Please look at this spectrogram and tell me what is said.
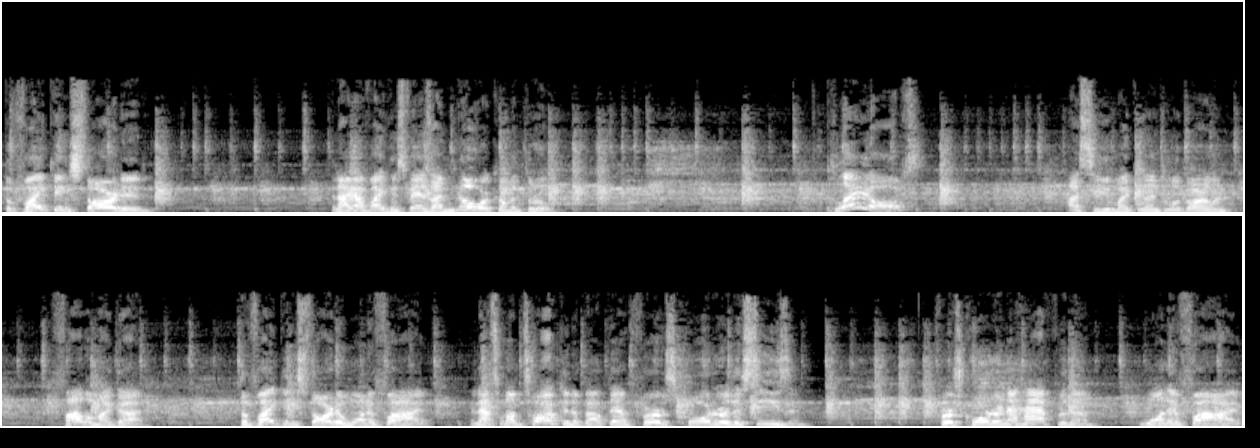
The Vikings started, and I got Vikings fans. I know we're coming through. Playoffs? I see you, Michelangelo Garland. Follow my guy. The Vikings started 1 and 5. And that's what I'm talking about, that first quarter of the season. First quarter and a half for them. 1 and 5.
